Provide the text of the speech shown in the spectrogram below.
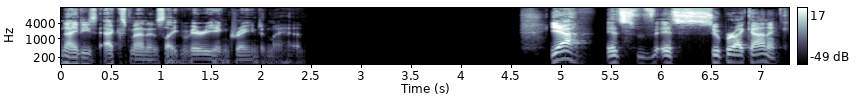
'90s X Men is like very ingrained in my head. Yeah. It's it's super iconic.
